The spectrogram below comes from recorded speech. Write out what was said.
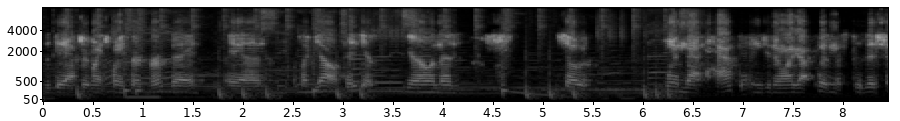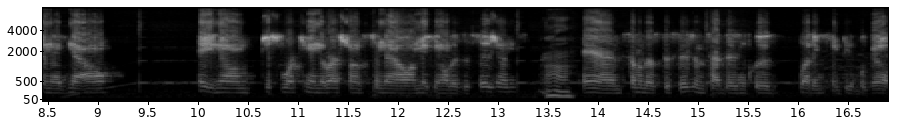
the day after my 23rd birthday. And I was like, yeah, I'll take it. You know, and then so when that happened, you know, I got put in this position of now, hey, you know, I'm just working in the restaurants to now I'm making all the decisions. Uh-huh. And some of those decisions had to include letting some people go.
